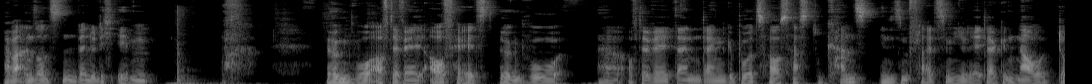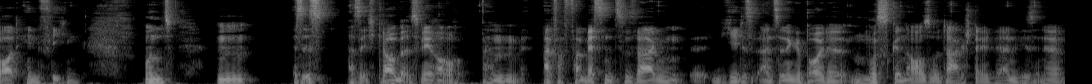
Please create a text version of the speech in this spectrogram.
Aber ansonsten, wenn du dich eben irgendwo auf der Welt aufhältst, irgendwo äh, auf der Welt dein, dein Geburtshaus hast, du kannst in diesem Flight Simulator genau dorthin fliegen. Und mh, mm, es ist, also ich glaube, es wäre auch ähm, einfach vermessen zu sagen, äh, jedes einzelne Gebäude muss genauso dargestellt werden, wie es in der,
